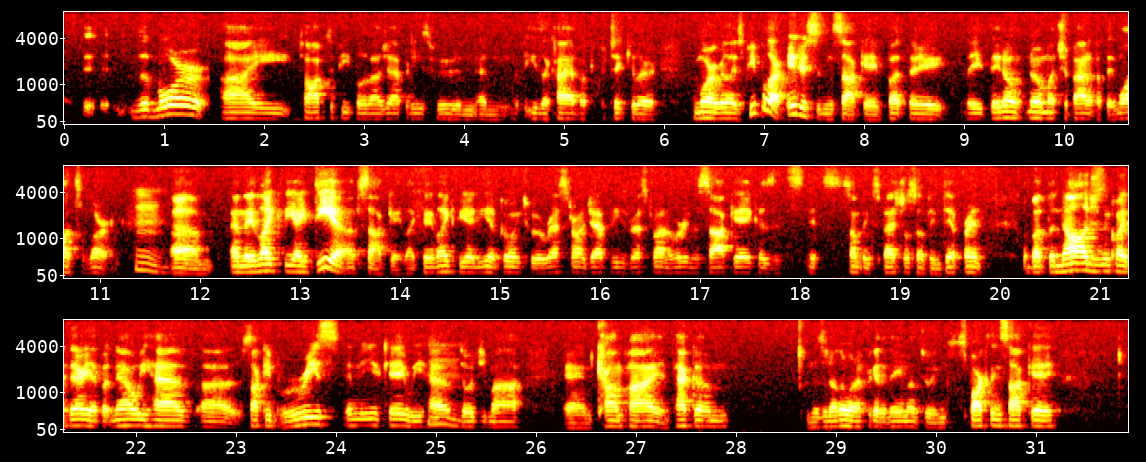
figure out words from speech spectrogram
the more I talk to people about Japanese food and, and with the izakaya book in particular, the more I realize people are interested in sake, but they, they, they don't know much about it, but they want to learn. Hmm. Um, and they like the idea of sake. Like they like the idea of going to a restaurant, Japanese restaurant, ordering the sake because it's it's something special, something different. But the knowledge isn't quite there yet. But now we have uh, sake breweries in the UK. We have Mm. Dojima and Kanpai and Peckham. And there's another one I forget the name of doing sparkling sake.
